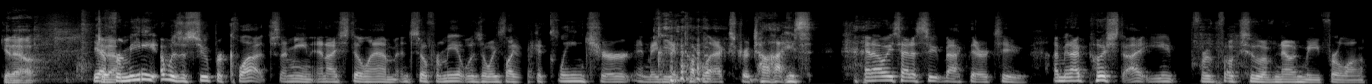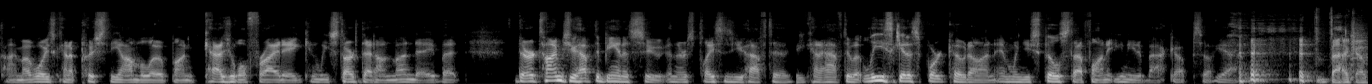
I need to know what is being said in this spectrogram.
get out." Yeah, for me, I was a super clutch. I mean, and I still am. And so for me, it was always like a clean shirt and maybe a couple of extra ties and I always had a suit back there too. I mean, I pushed. I you, for folks who have known me for a long time, I've always kind of pushed the envelope on casual Friday. Can we start that on Monday? But there are times you have to be in a suit, and there's places you have to. You kind of have to at least get a sport coat on, and when you spill stuff on it, you need a backup. So yeah, backup.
